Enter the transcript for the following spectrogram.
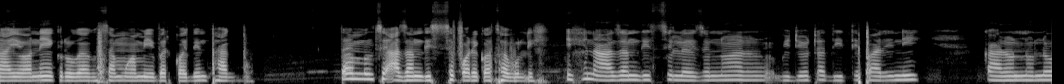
নাই, অনেক রোগা ঘোষামো আমি এবার কয়দিন থাকব? তাই আমি বলছি, আজান দিচ্ছে, পরে কথা বলি। এখানে আজান দিচ্ছিল এই জন্য আর ভিডিওটা দিতে পারিনি। কারণ হলো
